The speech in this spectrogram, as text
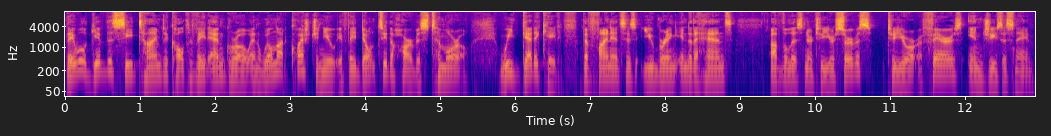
They will give the seed time to cultivate and grow and will not question you if they don't see the harvest tomorrow. We dedicate the finances you bring into the hands of the listener to your service, to your affairs, in Jesus' name.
